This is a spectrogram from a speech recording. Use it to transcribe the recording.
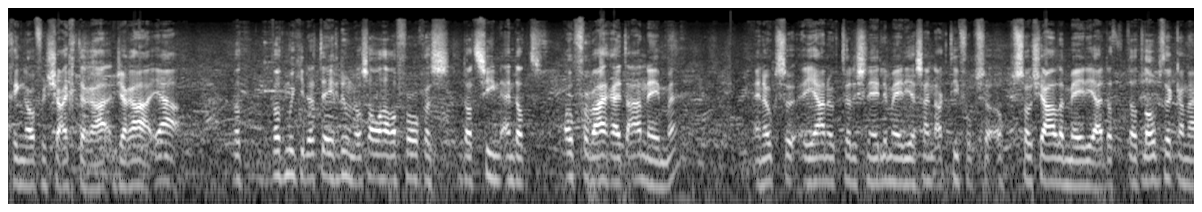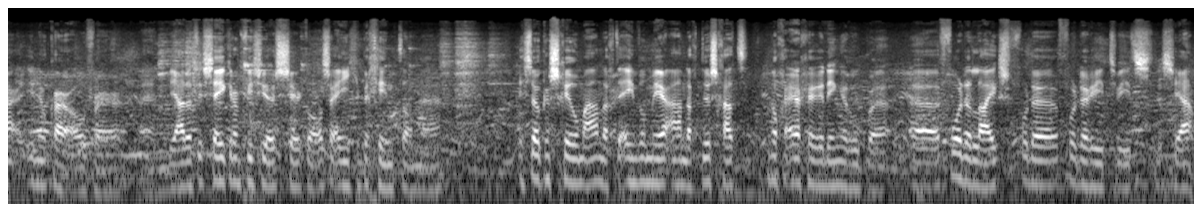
ging over Sheikh Jarrah. Ja, wat, wat moet je daar tegen doen als al haar volgers dat zien en dat ook voor waarheid aannemen? En ook, ja, ook traditionele media zijn actief op, op sociale media. Dat, dat loopt er in elkaar over. En ja, dat is zeker een vicieuze cirkel. Als er eentje begint, dan uh, is het ook een schil om aandacht. De een wil meer aandacht, dus gaat nog ergere dingen roepen. Uh, voor de likes, voor de, voor de retweets. Dus ja.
